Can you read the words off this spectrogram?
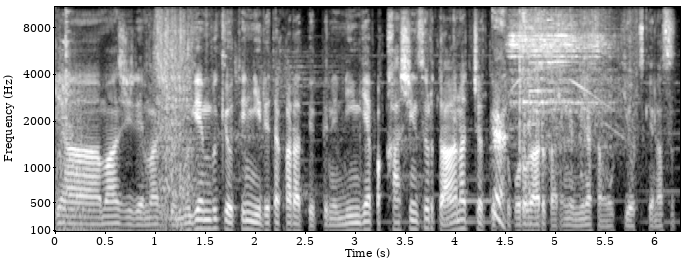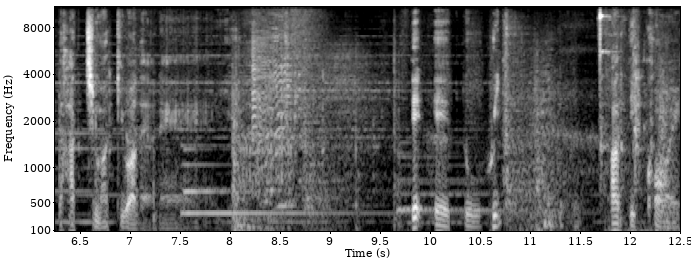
いやー、マジでマジで、無限武器を手に入れたからって言ってね、人間やっぱ過信するとああなっちゃってるところがあるからね、皆さんお気をつけなすって、ハッチマキワだよね。で、えっ、ー、と、ふい。アンティコイン。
